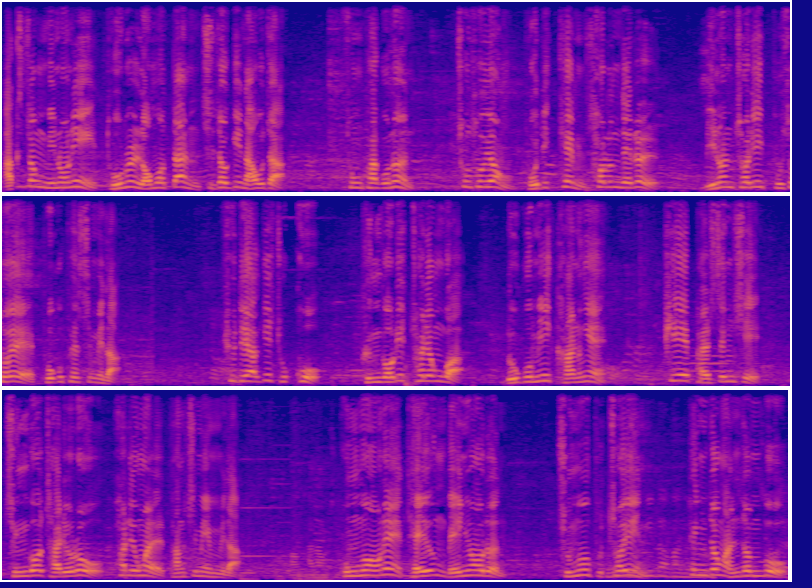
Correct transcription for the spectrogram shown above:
악성 민원이 도를 넘었다는 지적이 나오자 송파구는 초소형 보디캠 30대를 민원 처리 부서에 보급했습니다. 휴대하기 좋고 근거리 촬영과 녹음이 가능해 피해 발생 시 증거 자료로 활용할 방침입니다. 공무원의 대응 매뉴얼은 주무부처인 행정안전부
